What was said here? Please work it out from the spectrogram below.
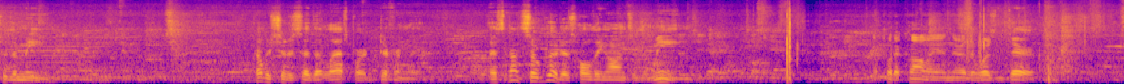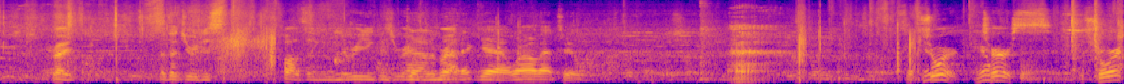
to the mean. Probably should have said that last part differently. That's not so good as holding on to the mean. I put a comma in there that wasn't there. Right. I thought you were just pausing in the reading because you ran out of breath. Yeah, well, that too. So Short, here- terse. Short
